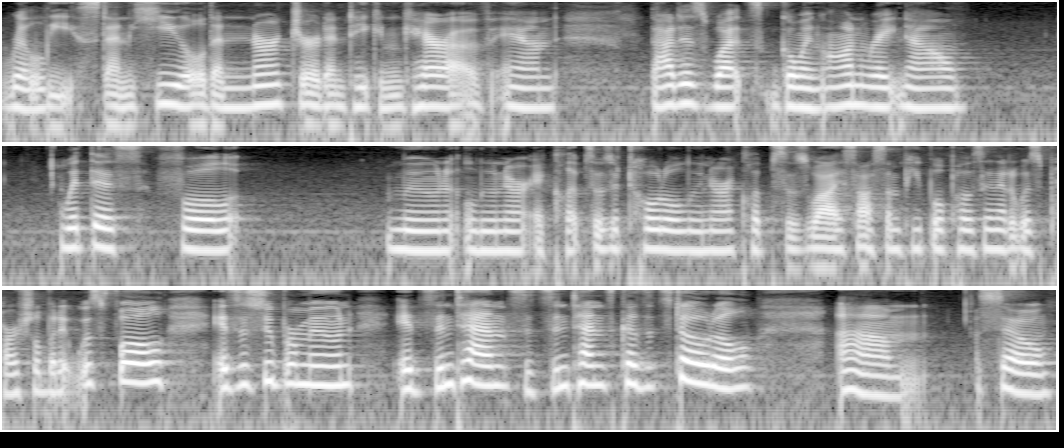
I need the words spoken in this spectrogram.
released and healed and nurtured and taken care of and that is what's going on right now with this full moon lunar eclipse. It was a total lunar eclipse as well. I saw some people posting that it was partial, but it was full. It's a super moon. It's intense. It's intense because it's total. Um, so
